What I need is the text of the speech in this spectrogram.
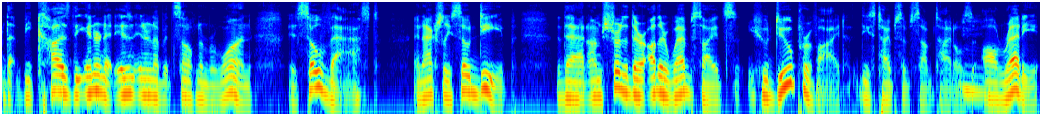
that because the internet isn't in and of itself number one is so vast and actually so deep that I'm sure that there are other websites who do provide these types of subtitles already,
